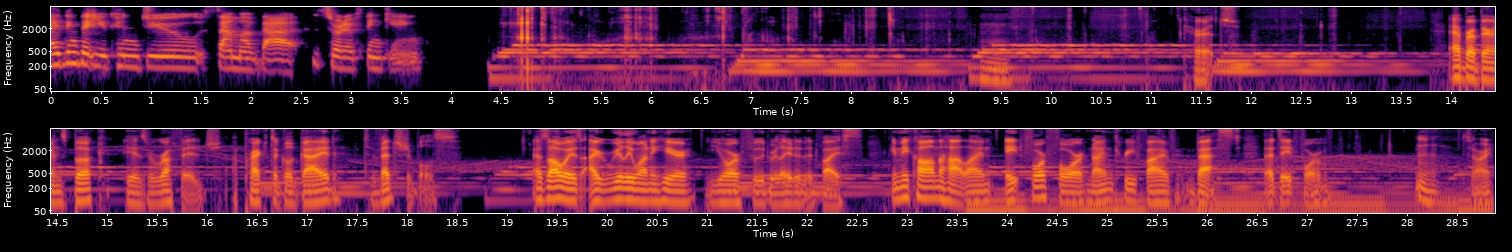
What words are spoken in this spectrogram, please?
I think that you can do some of that sort of thinking. Mm. Carrots. Abra Berens' book is Ruffage, a practical guide to vegetables. As always, I really want to hear your food related advice. Give me a call on the hotline 844 935 BEST. That's 84. Mm, sorry,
